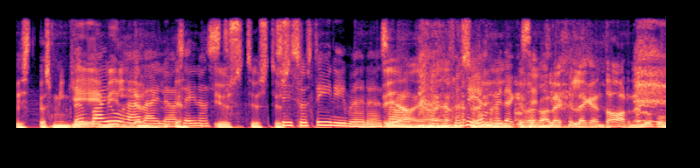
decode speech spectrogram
vist, kas mingi e juhe välja seinast. just, just, just. siis sust inimene saab. ja, ja, ja see oli väga le legendaarne lugu.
